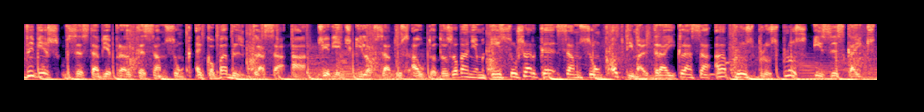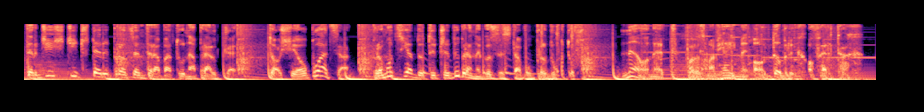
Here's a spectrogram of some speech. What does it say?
Wybierz w zestawie pralkę Samsung EcoBubble klasa A 9 kg wsadu z autodozowaniem i suszarkę Samsung Optimal Dry klasa A+++ i zyskaj 44% rabatu na pralkę. To się opłaca. Promocja dotyczy wybranego zestawu produktów. Neonet. Porozmawiajmy o dobrych ofertach.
